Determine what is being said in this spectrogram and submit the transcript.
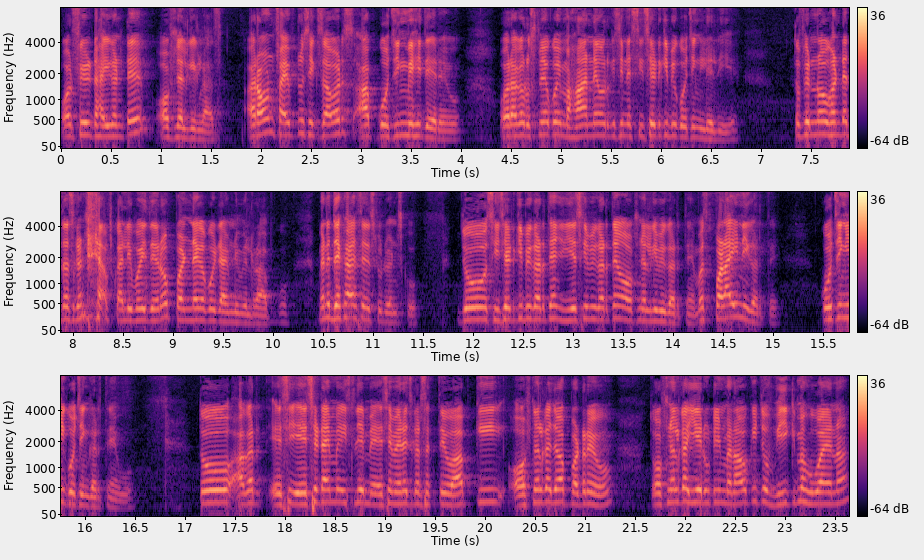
और फिर ढाई घंटे ऑप्शनल की class around five to six hours आप कोचिंग में ही दे रहे हो। और अगर उसमें कोई महान है और किसी ने सी की भी कोचिंग ले ली है तो फिर नौ घंटे, दस घंटे आप खाली वही दे रहे हो, पढ़ने का कोई टाइम नहीं मिल रहा आपको। मैंने देखा ऐसे स्टूडेंट्स को, जो सी की भी करते हैं जीएस की भी करते हैं ऑप्शनल की भी करते हैं। बस पढ़ाई नहीं करते कोचिंग ही कोचिंग करते हैं वो। तो अगर ऐसे ऐसे टाइम में इसलिए ऐसे मैनेज कर सकते हो आप कि ऑप्शनल का जब पढ़ रहे हो तो ऑप्शनल का ये रूटीन बनाओ कि जो वीक में हुआ है ना,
